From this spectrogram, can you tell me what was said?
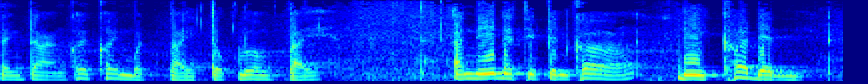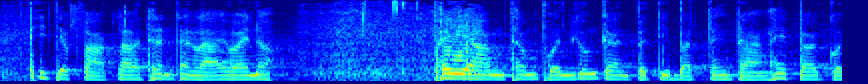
ต่างๆ ค่อยๆ หมดไปตกล่วงไป อันนี้นะที่เป็นข้อดีข้อเด่นที่จะฝากเราท่านทั้งหลายไว้เนาะพยายามทำผลของการปฏิบัติต่างๆ ให้ปรากฏ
